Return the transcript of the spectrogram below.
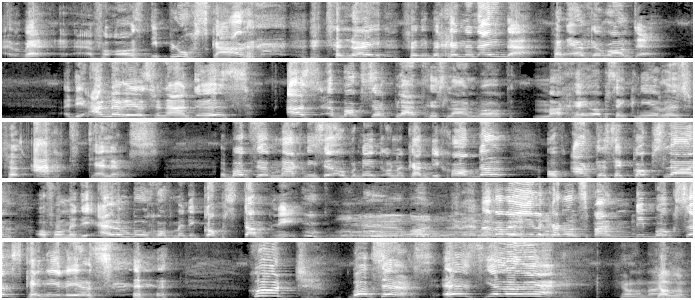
vir ons die ploegskaar te lui vir die begin en einde van elke ronde. Die ander reëls vanaand is as 'n bokser platgeslaan word, mag hy op sy knie rus vir 8 tellings. 'n Bokser mag nie sy opponent onderkant die gordel of agter sy kop slaan of hom met die elmboog of met die kop stamp nie. Nee, man. Maar maar jy kan ontspan, die boksers ken die reëls. Goed. Boksers, is julle reg? Ja, maar. Ja,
